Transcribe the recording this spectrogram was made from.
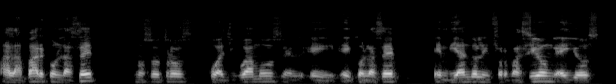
a la par con la SEP, nosotros coadyuvamos con la SEP enviando la información. Ellos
